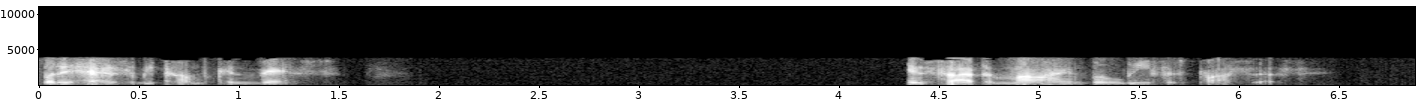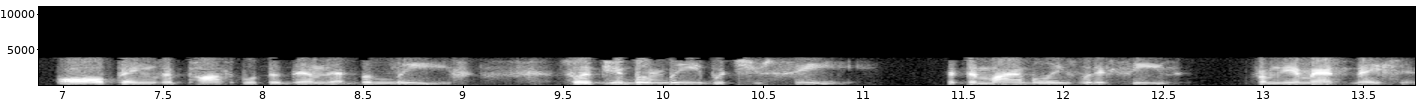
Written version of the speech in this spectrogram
But it has to become convinced. Inside the mind, belief is processed. All things are possible to them that believe. So if you believe what you see, if the mind believes what it sees from the imagination,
